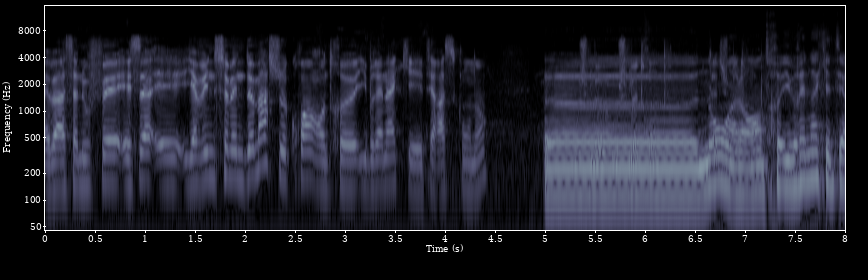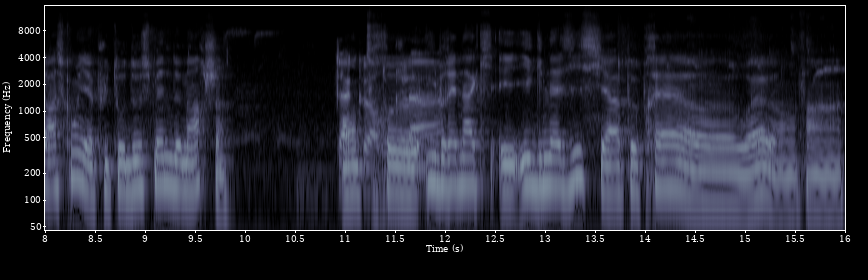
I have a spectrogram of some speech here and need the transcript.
Eh ben ça nous fait. Et ça, et il y avait une semaine de marche, je crois, entre Ibrenac et Terrascon, non? Euh, Je me- je me trompe. Non, me alors trompe. entre Ibrenac et Terrascon, il y a plutôt deux semaines de marche. Entre là- Ibrenac et Ignazis, il y a à peu près, euh, ouais, enfin,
